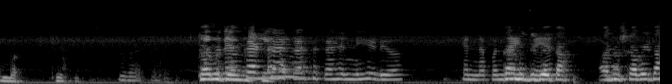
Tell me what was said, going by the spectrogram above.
बरं ठीक आहे. बरं. काय म्हणते सगळ्यात अनुष्का? काढला सकाळ सकाळ ह्यांनी व्हिडिओ ह्यांना पण काय म्हणते जायचंय. बेटा? अनुष्का बेटा?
